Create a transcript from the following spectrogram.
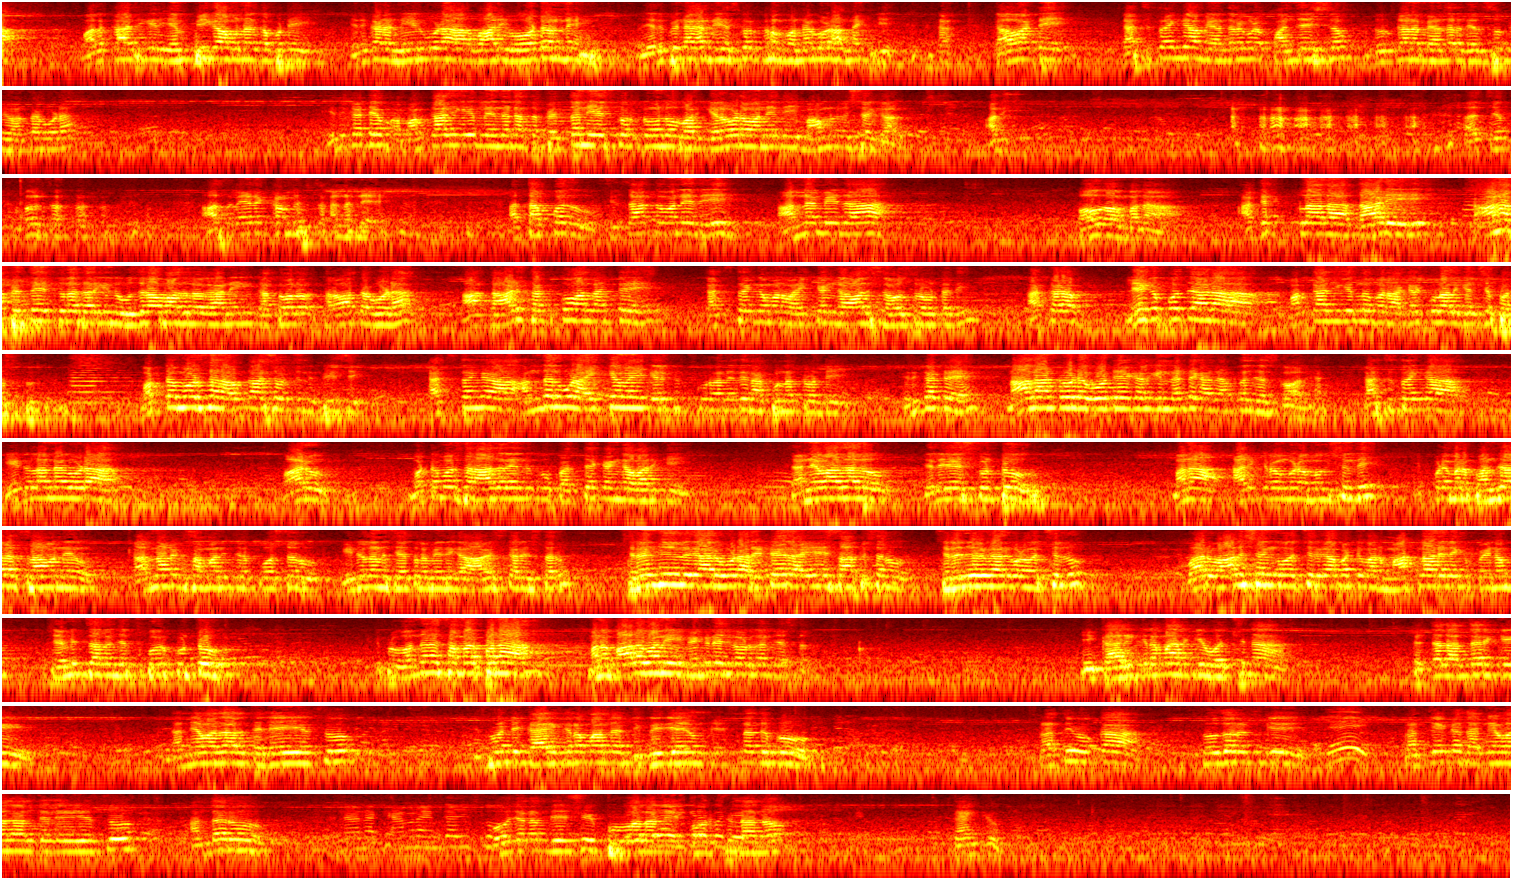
మల్కాజిగిరి ఎంపీగా ఉన్నారు కాబట్టి ఎందుకంటే నేను కూడా వారి ఓటర్ని ఎల్పీ నగర్ నియోజకవర్గం మొన్న కూడా అన్నకి. కాబట్టి ఖచ్చితంగా మీ అందరం కూడా పనిచేసినాం దుర్గాన మీ అందరూ తెలుసు మేమంతా కూడా. ఎందుకంటే మల్కాజిగిరిలో ఏంటంటే అంత పెద్ద నియోజకవర్గంలో వారు గెలవడం అనేది మామూలు విషయం కాదు. అది అది చెప్పుకోవాలి అసలైన కమ్యూనిస్ట్ అన్ననే అది తప్పదు. సిద్ధాంతం అనేది అన్న మీద మన అగ్రకులాల దాడి చాలా పెద్ద ఎత్తున జరిగింది హుజరాబాద్లో కానీ గతంలో తర్వాత కూడా. ఆ దాడి తట్టుకోవాలంటే ఖచ్చితంగా మనం ఐక్యం కావాల్సిన అవసరం ఉంటుంది. అక్కడ లేకపోతే ఆడ మల్కాజిగిరిలో అగ్ర అగ్రకులాలు గెలిచే పరిస్థితి మొట్టమొదటిసారి అవకాశం వచ్చింది బీసీకి. ఖచ్చితంగా అందరూ కూడా ఐక్యమై గెలిపించుకోరు అనేది నాకు ఉన్నటువంటి ఎందుకంటే నాలాంటి వాడే ఓటేయగలిగిందంటే అది అర్థం చేసుకోవాలి. ఖచ్చితంగా ఈటలన్నా కూడా వారు మొట్టమొదటిసారి హాజరైనందుకు ప్రత్యేకంగా వారికి ధన్యవాదాలు తెలియజేసుకుంటూ మన కార్యక్రమం కూడా ముగిసింది. ఇప్పుడే మన పంజాల శ్రావణ్ కర్ణాటక సంబంధించిన పోస్టర్ ఈటలను చేతుల మీదుగా ఆవిష్కరిస్తారు. చిరంజీవి గారు కూడా రిటైర్ ఐఏఎస్ ఆఫీసర్ చిరంజీవి గారు కూడా వచ్చారు వారు ఆలస్యంగా వచ్చారు కాబట్టి వారు మాట్లాడలేకపోయినాం. క్షమించాలని చెప్పి కోరుకుంటూ ఇప్పుడు వందన సమర్పణ మన బాలవాణి వెంకటేష్ గౌడ్ గారు చేస్తారు. ఈ కార్యక్రమానికి వచ్చిన పెద్దలందరికీ ధన్యవాదాలు తెలియజేస్తూ ఇటువంటి కార్యక్రమాన్ని దిగ్విజయం చేసినందుకు ప్రతి ఒక్క సోదరునికి ప్రత్యేక ధన్యవాదాలు తెలియజేస్తూ అందరూ భోజనం చేసి పోవాలని కోరుచున్నాను. Thank you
